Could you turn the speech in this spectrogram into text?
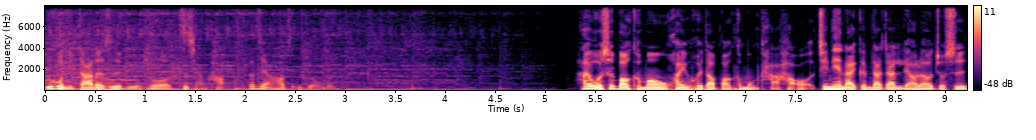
如果你搭的是比如说自强号，那自强号是不是就有问题？嗨，我是宝可梦，欢迎回到宝可梦卡好。今天来跟大家聊聊，就是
